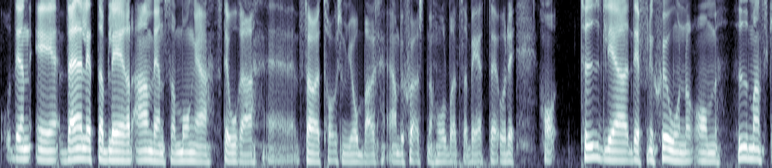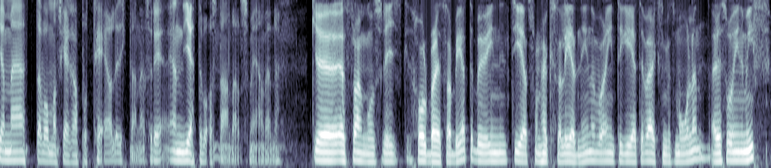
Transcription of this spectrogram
Och den är väletablerad, används av många stora eh, företag som jobbar ambitiöst med hållbarhetsarbete och det har tydliga definitioner om hur man ska mäta, vad man ska rapportera och liknande. Så det är en jättebra standard som vi använder. Eh, ett framgångsrikt hållbarhetsarbete bör initieras från högsta ledningen och vara integrerat i verksamhetsmålen. Är det så inom If?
